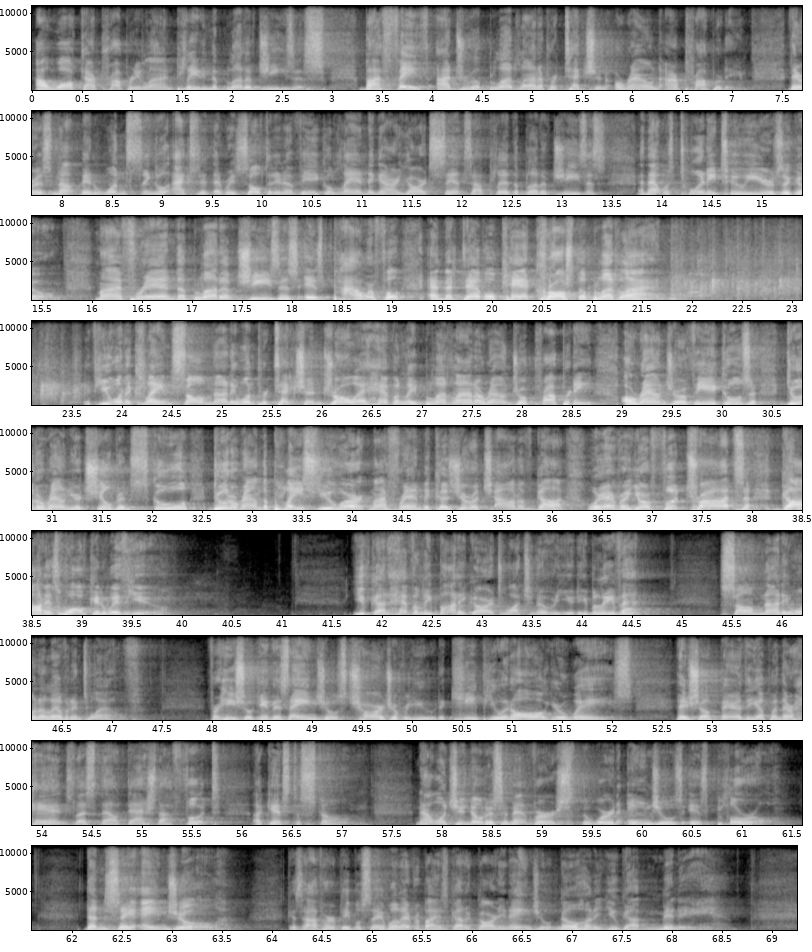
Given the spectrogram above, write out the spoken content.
I walked our property line, pleading the blood of Jesus. By faith, I drew a bloodline of protection around our property. There has not been one single accident that resulted in a vehicle landing in our yard since I pled the blood of Jesus, and that was 22 years ago. My friend, the blood of Jesus is powerful, and the devil can't cross the bloodline. If you want to claim Psalm 91 protection, draw a heavenly bloodline around your property, around your vehicles, do it around your children's school, do it around the place you work, my friend, because you're a child of God. Wherever your foot trods, God is walking with you. You've got heavenly bodyguards watching over you. Do you believe that? Psalm 91 11 and 12. For he shall give his angels charge over you to keep you in all your ways. They shall bear thee up in their hands, lest thou dash thy foot against a stone. Now, I want you to notice in that verse, the word angels is plural. Doesn't say angel. Because I've heard people say, well, everybody's got a guardian angel. No, honey, you got many.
